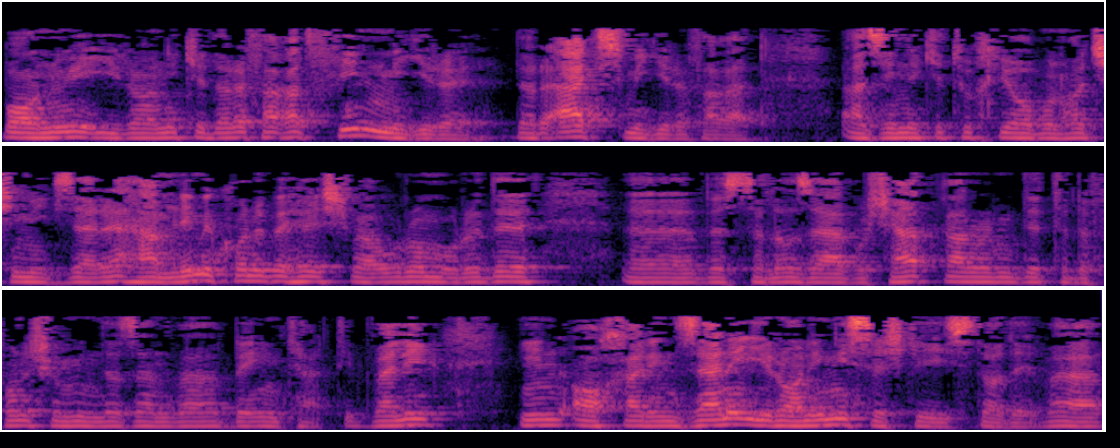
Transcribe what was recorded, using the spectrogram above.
بانوی ایرانی که داره فقط فیلم می‌گیره داره عکس می‌گیره فقط. از اینه که تو خیابون ها چی میگذره حمله می‌کنه بهش و او رو مورد به اصطلاح ضرب و شد قرار میده تلفنش رو میندازن و به این ترتیب. ولی این آخرین زن ایرانی نیستش که ایستاده و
